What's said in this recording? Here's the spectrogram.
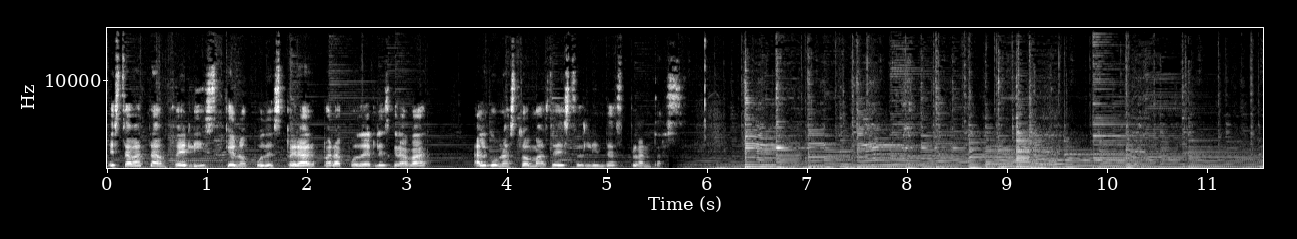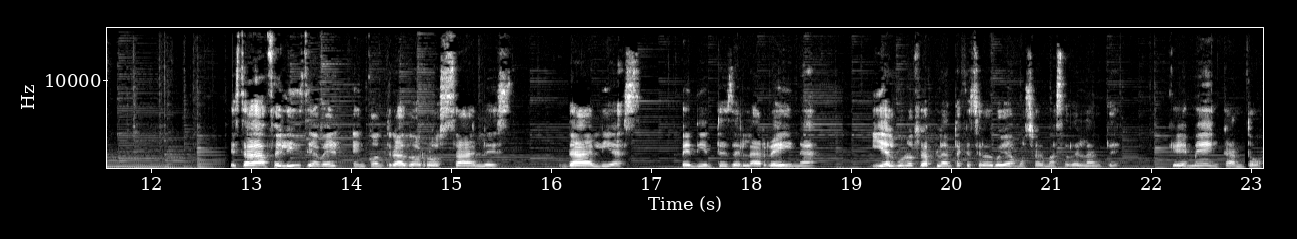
estaba tan feliz que no pude esperar para poderles grabar algunas tomas de estas lindas plantas. Estaba feliz de haber encontrado rosales, dalias, pendientes de la reina y alguna otra planta que se las voy a mostrar más adelante que me encantó.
